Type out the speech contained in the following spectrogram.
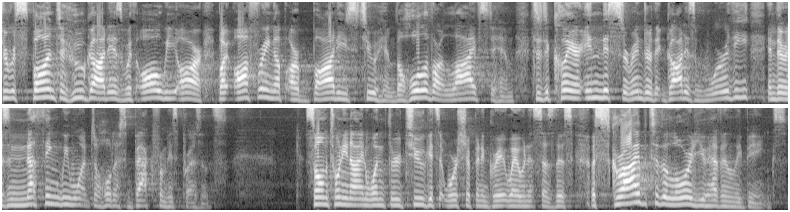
to respond to who God is with all we are by offering up our bodies to Him, the whole of our lives to Him, to declare in this surrender that God is worthy and there is nothing we want to hold us back from His presence. Psalm 29, 1 through 2 gets at worship in a great way when it says this Ascribe to the Lord, you heavenly beings.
